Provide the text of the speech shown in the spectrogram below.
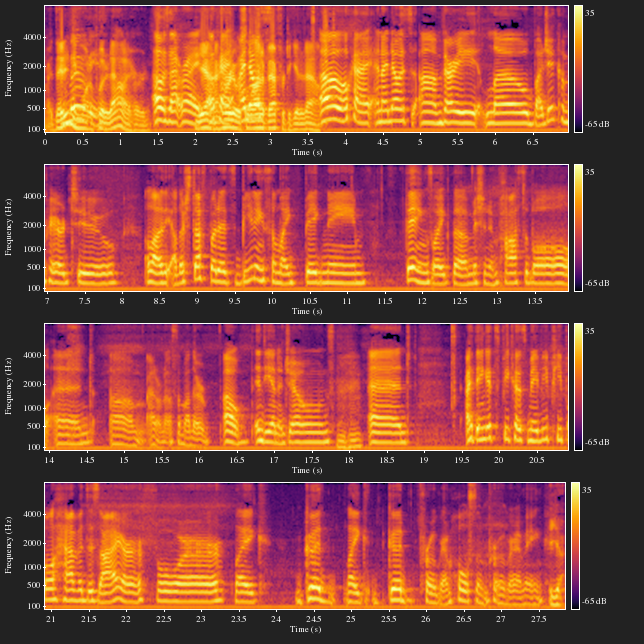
Right. They didn't even want to put it out, I heard. Oh, is that right? yeah, okay. I heard it was a lot of effort to get it out. Oh, okay. And I know it's um, very low budget compared to a lot of the other stuff, but it's beating some like big name things like the Mission Impossible and um, I don't know some other oh Indiana Jones Mm-hmm. and I think it's because maybe people have a desire for like good like good program wholesome programming Yeah.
